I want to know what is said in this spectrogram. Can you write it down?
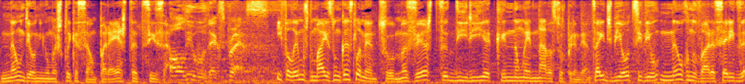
não deu nenhuma explicação para esta decisão. Hollywood Express. E falemos de mais um cancelamento, mas este diria que não é nada surpreendente. A HBO decidiu não renovar a série de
